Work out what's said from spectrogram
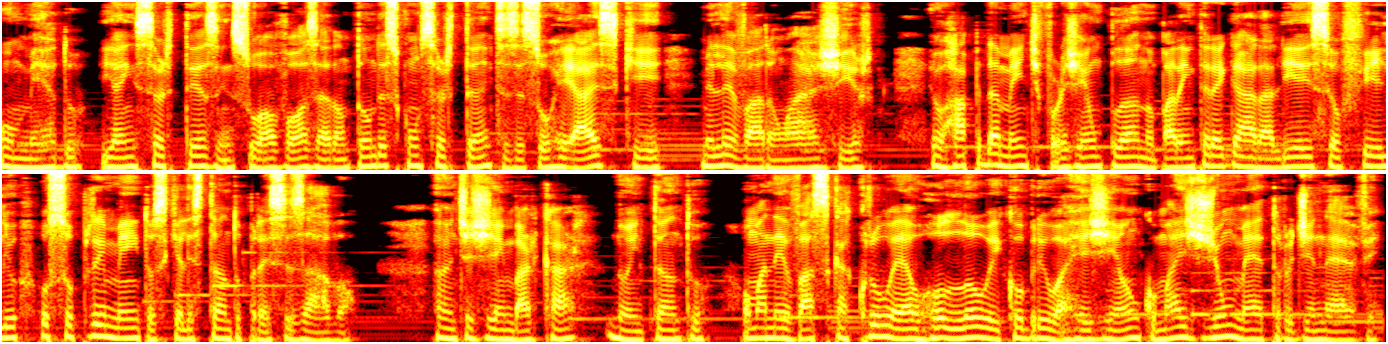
O medo e a incerteza em sua voz eram tão desconcertantes e surreais que me levaram a agir. Eu rapidamente forjei um plano para entregar a Lia e seu filho os suprimentos que eles tanto precisavam. Antes de embarcar, no entanto, uma nevasca cruel rolou e cobriu a região com mais de um metro de neve.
